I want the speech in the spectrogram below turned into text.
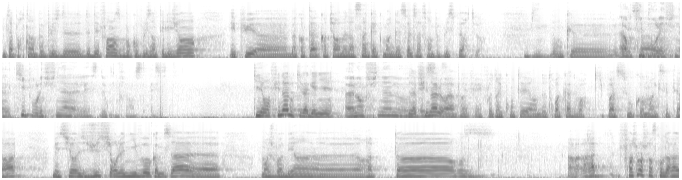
de t'apporter un peu plus de, de défense, beaucoup plus intelligent. Et puis, euh, bah, quand, tu ramènes un 5 avec Marc Gasol, ça fait un peu plus peur, tu vois. Bim. Donc, euh, Alors qui ça- pour les finales Qui pour les finales à l'Est de conférence Est? Qui est en finale ou qui va gagner? Euh, Non, finale. euh, La Est. finale, ouais, après, il faudrait compter 1, 2, 3, 4, voir qui passe où, comment, etc. Mais sur, juste sur le niveau comme ça, moi je vois bien Raptors. Rap- Franchement, je pense qu'on aura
